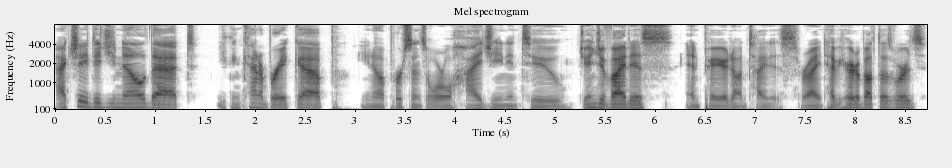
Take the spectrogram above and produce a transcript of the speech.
Actually, did you know that you can kind of break up, you know, a person's oral hygiene into gingivitis and periodontitis, right? Have you heard about those words?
